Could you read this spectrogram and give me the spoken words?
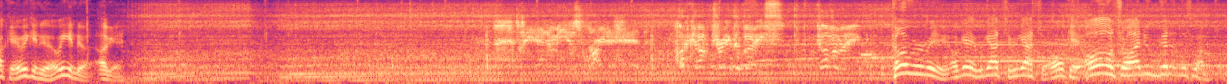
Okay, we can do it. We can do it. Okay. The enemy is right ahead. I can't treat the base. Cover me. Cover me. Okay, we got you. We got you. Okay. Oh, so I do good at this one.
